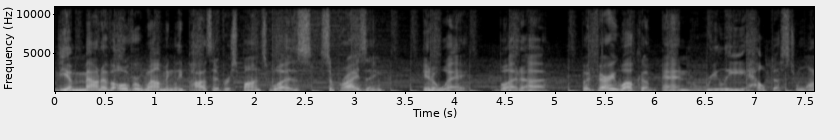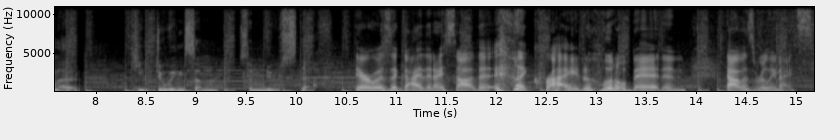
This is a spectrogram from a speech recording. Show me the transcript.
The amount of overwhelmingly positive response was surprising in a way, but uh, but very welcome and really helped us to want to keep doing some some new stuff. There was a guy that I saw that like cried a little bit and that was really nice.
